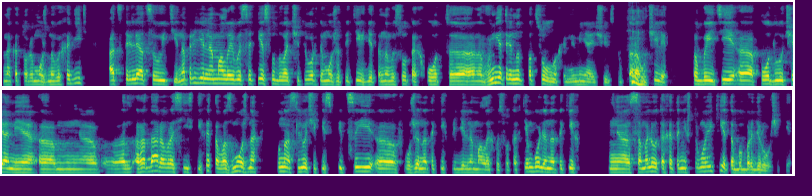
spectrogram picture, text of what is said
на которые можно выходить отстреляться и уйти. На предельно малой высоте Су-24 может идти где-то на высотах от, э, в метре над подсолнухами, меня еще инструктора хм. учили, чтобы идти э, под лучами эм, э, радаров российских. Это возможно. У нас летчики спецы уже на таких предельно малых высотах, тем более на таких Э, самолетах это не штурмовики, это бомбардировщики.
